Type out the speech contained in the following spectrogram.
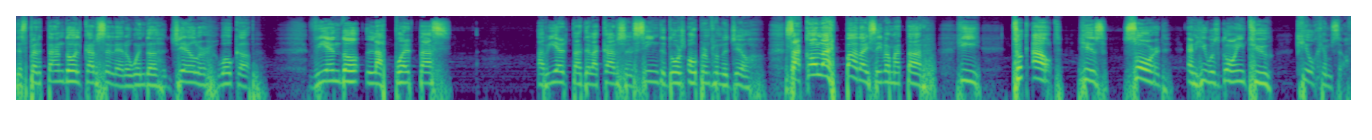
Despertando el carcelero, when the jailer woke up, viendo las puertas abiertas de la cárcel, seeing the doors open from the jail. Sacó la espada y se iba a matar. He took out his sword and he was going to kill himself.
